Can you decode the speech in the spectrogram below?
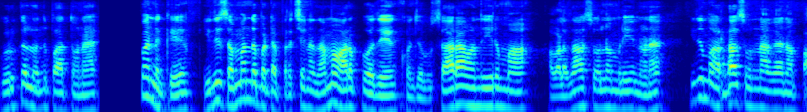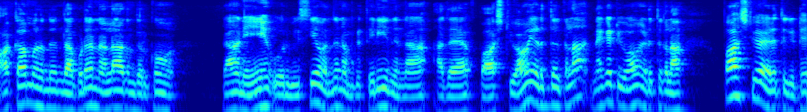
குருக்கள் வந்து பார்த்தோன்னே "அப்பனுக்கு இது சம்மந்தப்பட்ட பிரச்சனை தாம்மா வரப்போகுது. கொஞ்சம் உஷாராக வந்து இருமா அவ்வளோதான் சொல்ல முடியும்னோனே, இது மாதிரிலாம் சொன்னாங்க. நான் பார்க்காம இருந்திருந்தா கூட நல்லா இருந்திருக்கும். ராணி ஒரு விஷயம் வந்து நமக்கு தெரியுதுன்னா, அதை பாசிட்டிவாகவும் எடுத்துக்கலாம், நெகட்டிவாகவும் எடுத்துக்கலாம். பாசிட்டிவாக எடுத்துக்கிட்டு,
